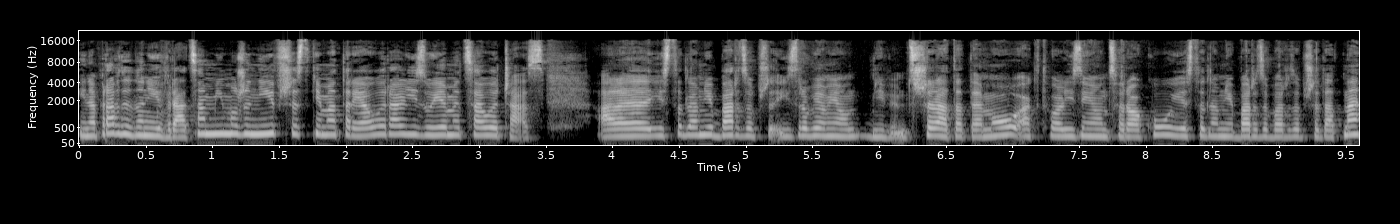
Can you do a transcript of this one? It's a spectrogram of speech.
i naprawdę do niej wracam, mimo że nie wszystkie materiały realizujemy cały czas. Ale jest to dla mnie bardzo, i zrobiłam ją, nie wiem, trzy lata temu, aktualizując co roku, jest to dla mnie bardzo, bardzo przydatne.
